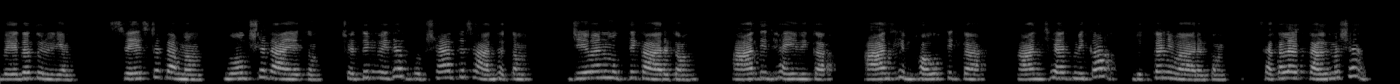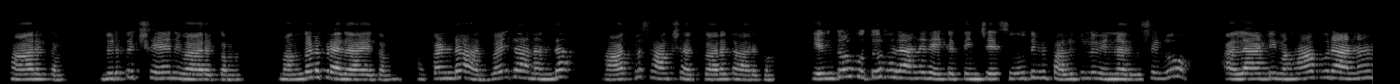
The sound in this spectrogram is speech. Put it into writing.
వేదతుల్యం. శ్రేష్టతమం మోక్షదాయకం చతుర్విధ పురుషార్థ సాధకం జీవన్ముక్తి కారకం ఆది దైవిక ఆది భౌతిక ఆధ్యాత్మిక దుఃఖ నివారకం సకల కల్మష హారకం దురతక్షయ నివారకం మంగళప్రదాయకం అఖండ అద్వైతానంద ఆత్మ సాక్షాత్కార తారకం ఎంతో కుతూహలాన్ని రేకెత్తించే సూతుని పలుకులు విన్న ఋషులు అలాంటి మహాపురాణం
